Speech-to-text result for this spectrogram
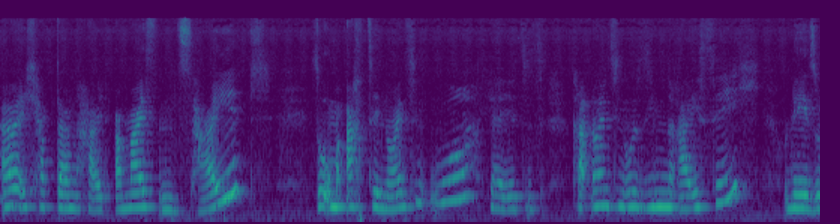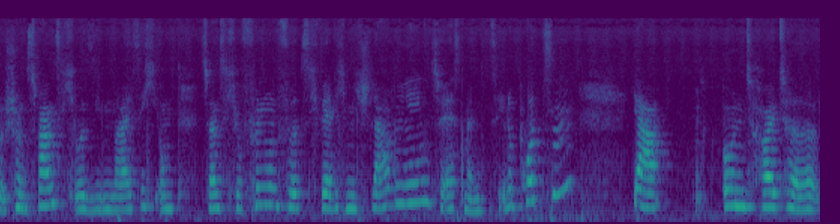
aber ich habe dann halt am meisten Zeit, so um 18, 19 Uhr. Ja, jetzt ist gerade 19.37 Uhr nee, so schon 20.37 Uhr. Um 20.45 Uhr werde ich mich schlafen legen, zuerst meine Zähne putzen. Ja, und heute,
